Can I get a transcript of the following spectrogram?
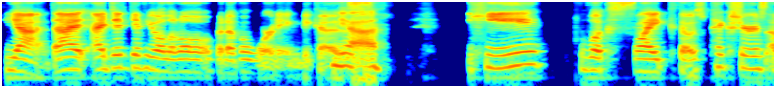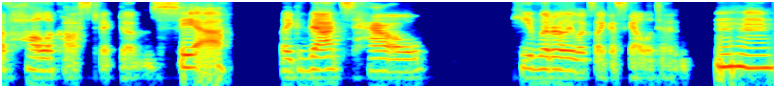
Yeah, that I did give you a little bit of a warning because Yeah. he looks like those pictures of Holocaust victims. Yeah. Like that's how he literally looks like a skeleton. Mm-hmm.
